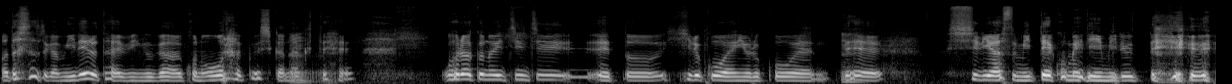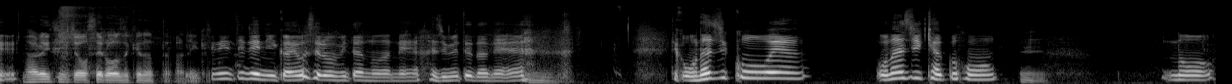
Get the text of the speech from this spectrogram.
私たちが見れるタイミングがこの往楽しかなくて、往楽の一日、えっと、昼公演夜公演で、シリアス見てコメディ見るっていう。丸一日オセロ漬けだったからね一日で2回オセロ見たのはね初めてだね、てか同じ公演同じ脚本うん、うんの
